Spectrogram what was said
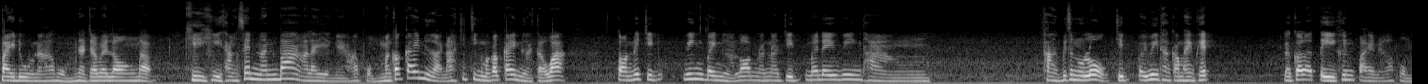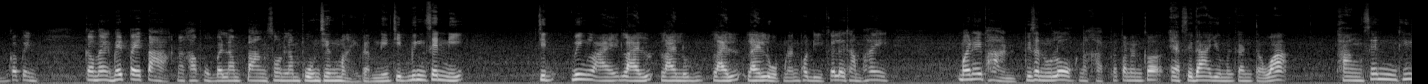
ไปดูนะครับผมอยากจะไปลองแบบขี่ขี่ทางเส้นนั้นบ้างอะไรอย่างเงี้ยครับผมมันก็ใกล้เหนือนะที่จริงมันก็ใกล้เหนือแต่ว่า ตอนที่จิตวิ่งไปเหนือรอบนั้นนะจิตไม่ได้วิ่งทางทางพิษณุโลกจิตไปวิ่งทางกำแพงเพชรแล้วก็ตีขึ้นไปนะครับผมก็เป็น กำแพงเพชรไปตากนะครับผมไปลำปางโซนลำพูนเชียงใหม่แบบนี้จิตวิ่งเส้นนี้ จิตวิ่งลายลายลายลายลายลูปนั้นพอดีก็เลยทำให้ไม่ได้ผ่านพิษณุโลกนะครับก็ตอนนั้นก็แอบเสียดายอยู่เหมือนกัน แต่ว่าทางเส้นที่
